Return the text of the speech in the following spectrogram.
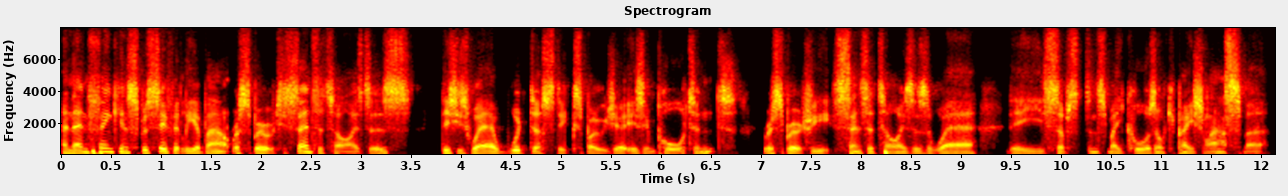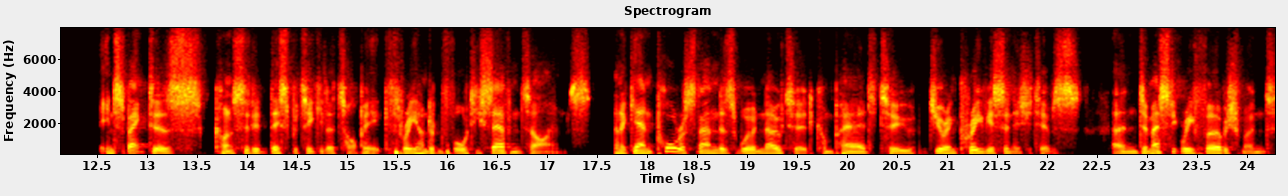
And then thinking specifically about respiratory sensitizers, this is where wood dust exposure is important. Respiratory sensitizers are where the substance may cause occupational asthma. Inspectors considered this particular topic 347 times. And again, poorer standards were noted compared to during previous initiatives. And domestic refurbishment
